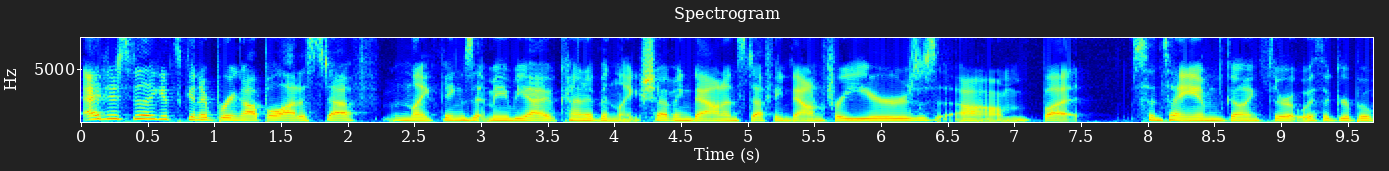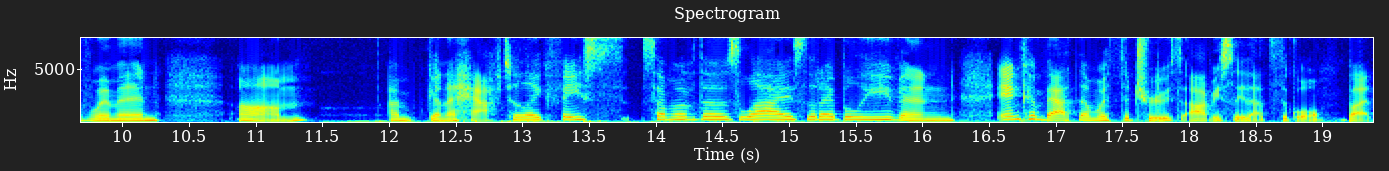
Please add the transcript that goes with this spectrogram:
I just feel like it's going to bring up a lot of stuff and like things that maybe I've kind of been like shoving down and stuffing down for years. Um, but since I am going through it with a group of women, um, I'm gonna have to like face some of those lies that I believe and and combat them with the truth. Obviously, that's the goal. But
